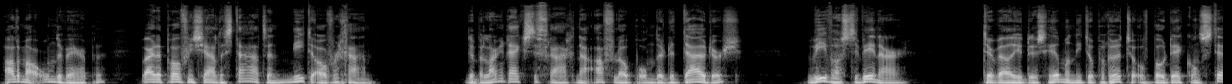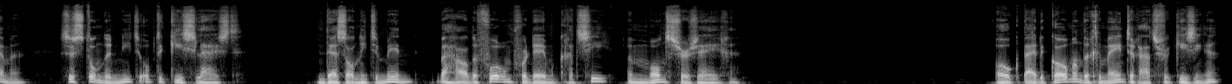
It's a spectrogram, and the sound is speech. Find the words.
Allemaal onderwerpen waar de provinciale staten niet over gaan. De belangrijkste vraag na afloop onder de duiders: wie was de winnaar? Terwijl je dus helemaal niet op Rutte of Baudet kon stemmen, ze stonden niet op de kieslijst. Desalniettemin behaalde Forum voor Democratie een monsterzege. Ook bij de komende gemeenteraadsverkiezingen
